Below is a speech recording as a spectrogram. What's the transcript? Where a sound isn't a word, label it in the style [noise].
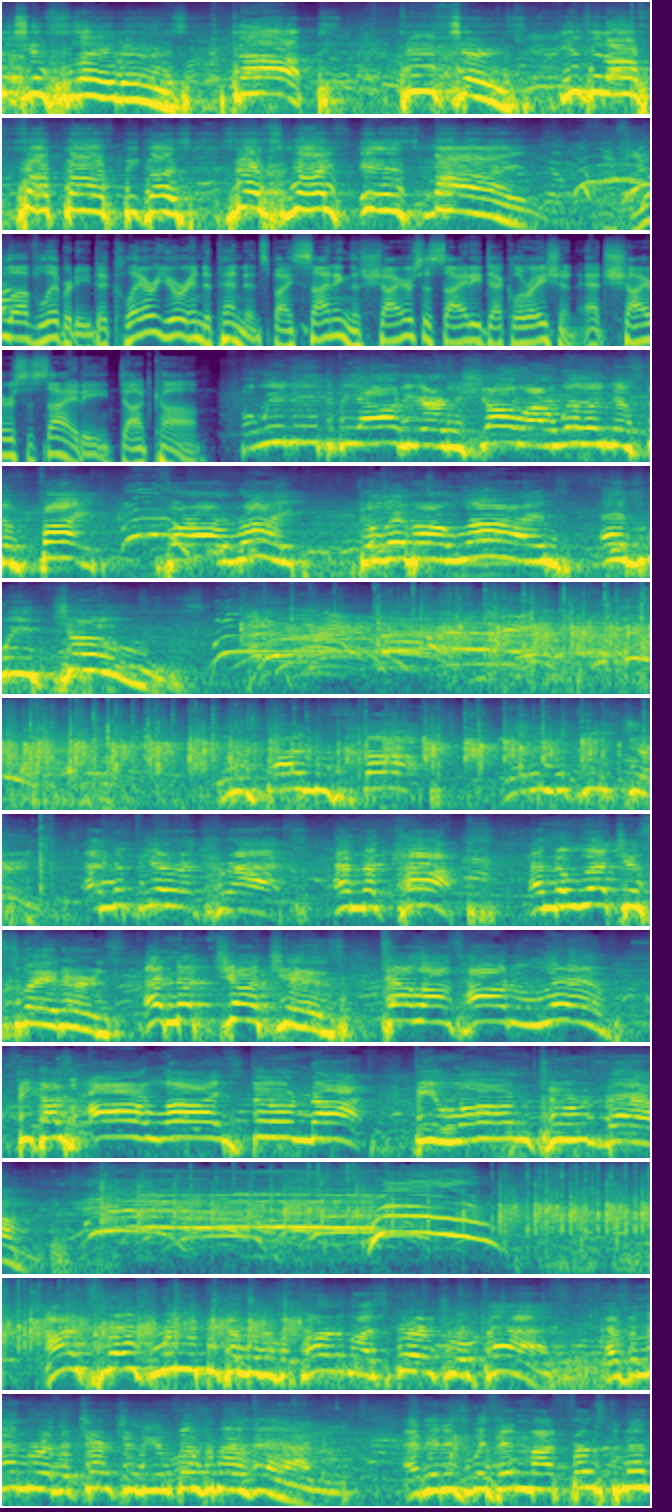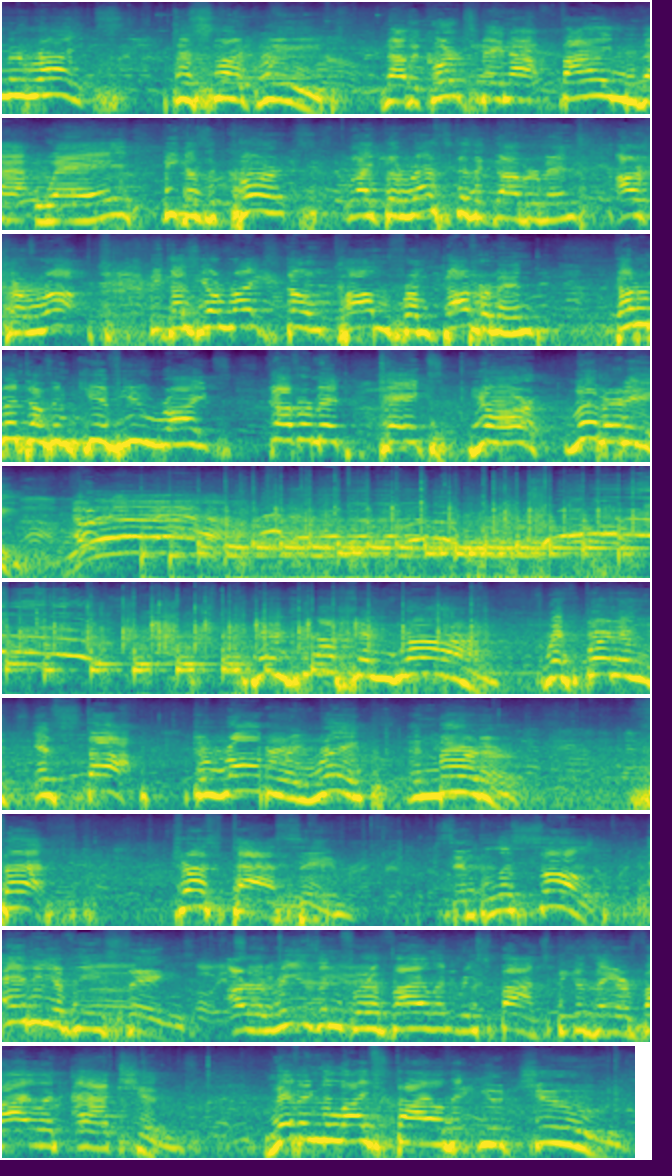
legislators, cops, teachers, you can all fuck off because this life is mine. If you love liberty, declare your independence by signing the Shire Society Declaration at shiresociety.com. But we need to be out here to show our willingness to fight for our right to live our lives as we choose. Time to stop letting the teachers and the bureaucrats and the cops and the legislators and the judges tell us how to live because our lives do not belong to them. I smoke weed because it is a part of my spiritual path as a member of the Church of the Invisible Hand. And it is within my First Amendment rights to smoke weed. Now, the courts may not find that way because the courts, like the rest of the government, are corrupt because your rights don't come from government. Government doesn't give you rights. Government takes your liberty. There's putting stop to robbery, rape, and murder, theft, trespassing, simple assault. Any of these things are a reason for a violent response because they are violent actions. Living the lifestyle that you choose.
